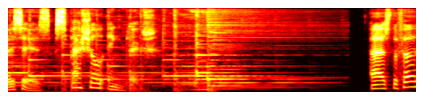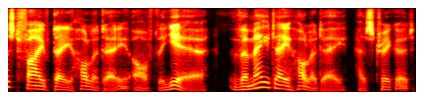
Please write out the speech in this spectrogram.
This is Special English. As the first five day holiday of the year, the May Day holiday has triggered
